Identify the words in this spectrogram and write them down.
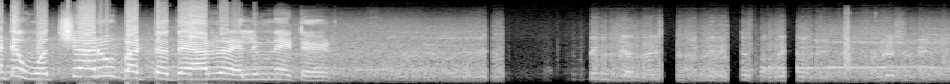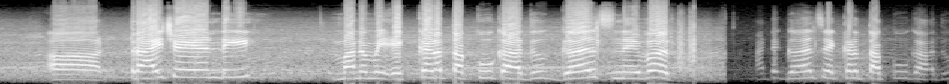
అంటే వచ్చారు but they are eliminated try చేయండి మనం ఎక్కడ తక్కువ కాదు గర్ల్స్ నెవర్ అంటే గర్ల్స్ ఎక్కడ తక్కువ కాదు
